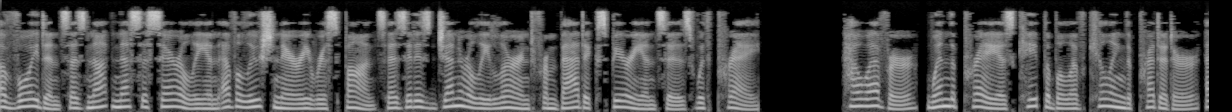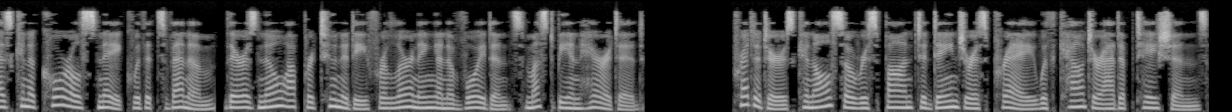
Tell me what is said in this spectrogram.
Avoidance is not necessarily an evolutionary response as it is generally learned from bad experiences with prey. However, when the prey is capable of killing the predator as can a coral snake with its venom, there is no opportunity for learning and avoidance must be inherited. Predators can also respond to dangerous prey with counter-adaptations.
